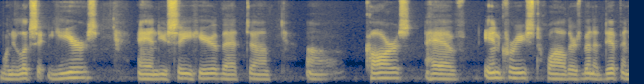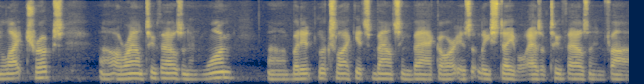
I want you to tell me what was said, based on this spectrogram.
when it looks at years. And you see here that um, uh, cars have increased while there's been a dip in light trucks uh, around 2001. Uh, but it looks like it's bouncing back or is at least stable as of 2005.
